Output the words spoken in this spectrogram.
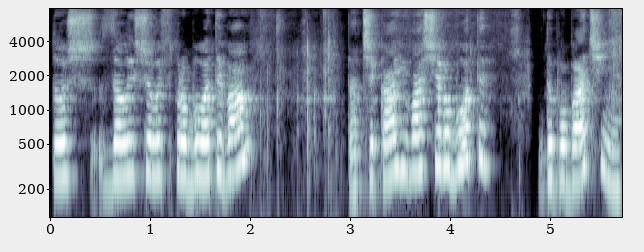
Тож залишилось спробувати вам та чекаю ваші роботи. До побачення!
